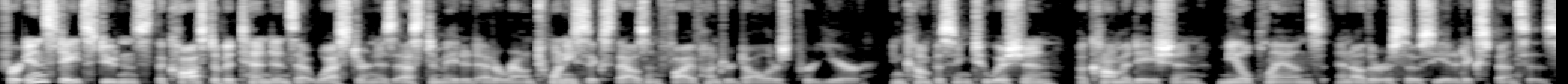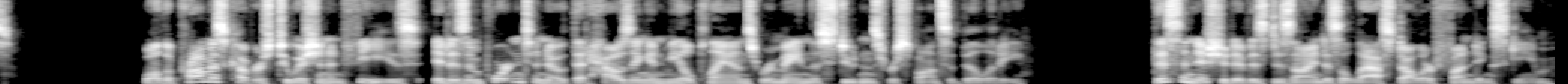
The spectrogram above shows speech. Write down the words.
For in state students, the cost of attendance at Western is estimated at around $26,500 per year, encompassing tuition, accommodation, meal plans, and other associated expenses. While the promise covers tuition and fees, it is important to note that housing and meal plans remain the student's responsibility. This initiative is designed as a last dollar funding scheme,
